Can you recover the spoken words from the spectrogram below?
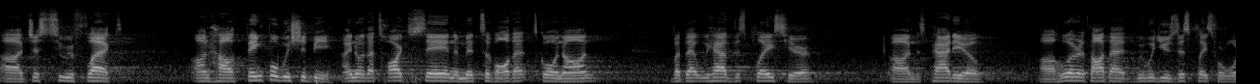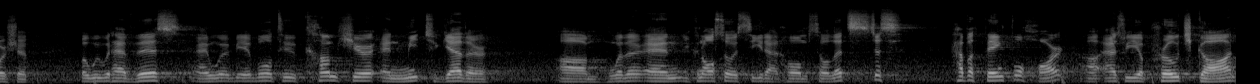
uh, just to reflect on how thankful we should be. I know that's hard to say in the midst of all that's going on, but that we have this place here, uh, in this patio. Uh, whoever thought that we would use this place for worship, but we would have this, and we'd be able to come here and meet together um, whether and you can also see it at home. So let's just have a thankful heart uh, as we approach God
